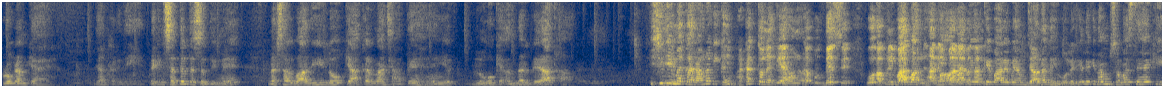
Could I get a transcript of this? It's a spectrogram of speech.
प्रोग्राम क्या है? जानकारी नहीं है। लेकिन सत्तर दशदी में नक्सलवादी लोग क्या करना चाहते हैं, ये लोगों के अंदर गया था इसीलिए मैं कह रहा हूँ ना कि कहीं भटक तो नहीं गया है उनका उद्देश्य वो अपनी बात समझा नहीं पा रहे के बारे में हम ज़्यादा नहीं बोलेंगे लेकिन हम समझते हैं कि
